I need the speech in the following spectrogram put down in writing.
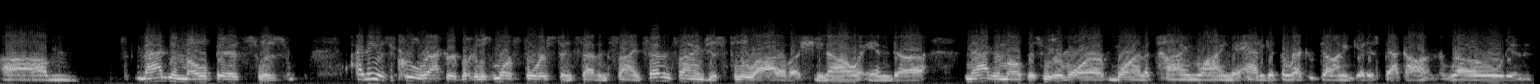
Um, Magnum Opus was. I think it was a cool record, but it was more forced than Seven Sign. Seven Sign just flew out of us, you know, and uh, Magnum Opus, we were more more on a timeline. They had to get the record done and get us back out on the road and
